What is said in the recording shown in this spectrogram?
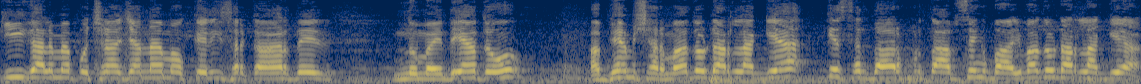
ਕੀ ਗੱਲ ਮੈਂ ਪੁੱਛਣਾ ਚਾਹੁੰਦਾ? ਮੌਕੇ ਦੀ ਸਰਕਾਰ ਦੇ ਨੁਮਾਇੰਦਿਆਂ ਤੋਂ ਅਭਿਅਮ ਸ਼ਰਮਾ ਤੋਂ ਡਰ ਲੱਗ ਗਿਆ ਕਿ ਸਰਦਾਰ ਪ੍ਰਤਾਪ ਸਿੰਘ ਬਾਜਵਾ ਤੋਂ ਡਰ ਲੱਗ ਗਿਆ?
